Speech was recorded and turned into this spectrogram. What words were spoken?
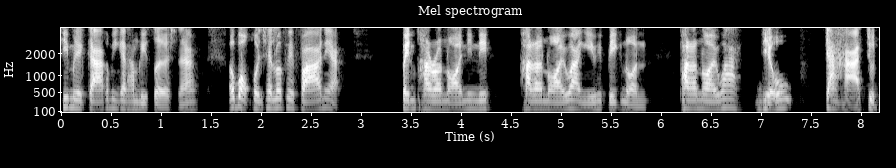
ที่อเมริกาเขามีการทำรีเสิร์ชนะเขาบอกคนใช้รถไฟฟ้าเนี่ย เป็นพารานอยนิดๆพารานอยว่าอย่างนี้พี่ปิ๊กนนท์พารานอยว่า เดี๋ยวจะหาจุด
